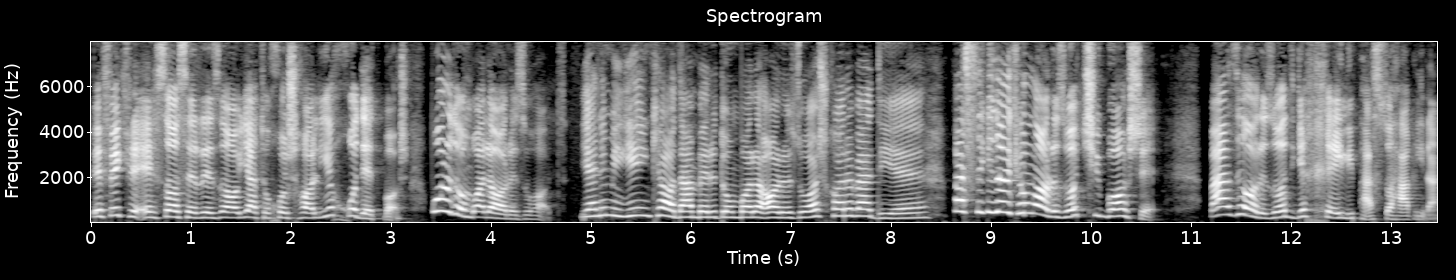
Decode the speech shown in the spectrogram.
به فکر احساس رضایت و خوشحالی خودت باش. برو دنبال آرزوهات. یعنی میگی اینکه آدم بره دنبال آرزوهاش کار بدیه؟ بستگی داره که اون آرزوها چی باشه. بعضی آرزوها دیگه خیلی پست و حقیرن.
